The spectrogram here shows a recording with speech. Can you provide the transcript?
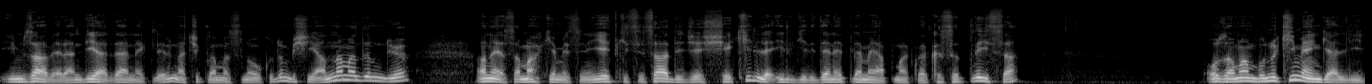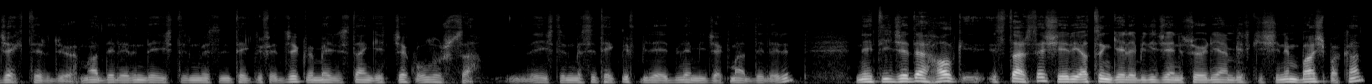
imza veren diğer derneklerin açıklamasını okudum. Bir şey anlamadım diyor. Anayasa Mahkemesi'nin yetkisi sadece şekille ilgili denetleme yapmakla kısıtlıysa o zaman bunu kim engelleyecektir diyor. Maddelerin değiştirilmesini teklif edecek ve meclisten geçecek olursa değiştirilmesi teklif bile edilemeyecek maddelerin. Neticede halk isterse şeriatın gelebileceğini söyleyen bir kişinin başbakan,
